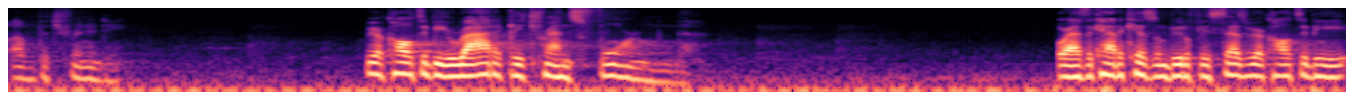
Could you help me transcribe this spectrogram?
of the Trinity. We are called to be radically transformed. Or, as the Catechism beautifully says, we are called to be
